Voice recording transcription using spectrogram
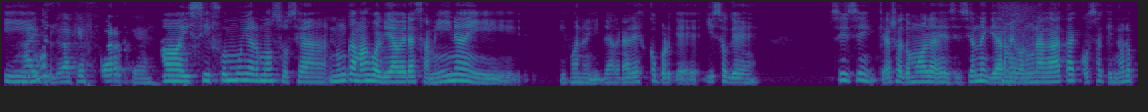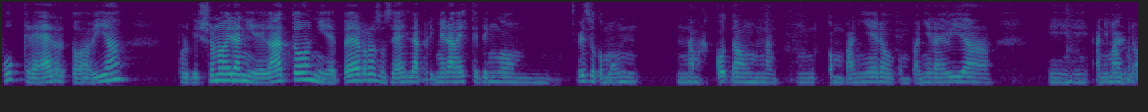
Y Ay, bueno, boluda, qué fuerte. Ay, sí, fue muy hermoso. O sea, nunca más volví a ver a esa mina y, y bueno, y le agradezco porque hizo que, sí, sí, que haya tomado la decisión de quedarme con una gata, cosa que no lo puedo creer todavía, porque yo no era ni de gatos ni de perros, o sea, es la primera vez que tengo mm, eso, como un- una mascota, una- un compañero o compañera de vida eh, animal, ¿no?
